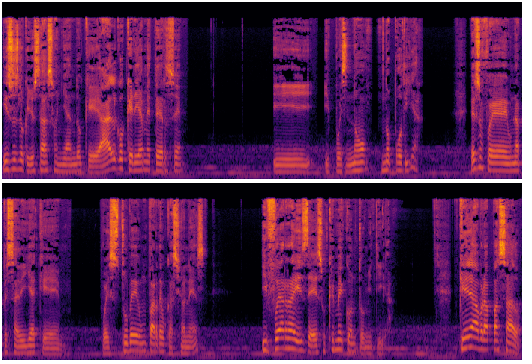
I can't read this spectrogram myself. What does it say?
Y eso es lo que yo estaba soñando, que algo quería meterse y, y pues no, no podía. Eso fue una pesadilla que pues tuve un par de ocasiones y fue a raíz de eso que me contó mi tía. ¿Qué habrá pasado?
